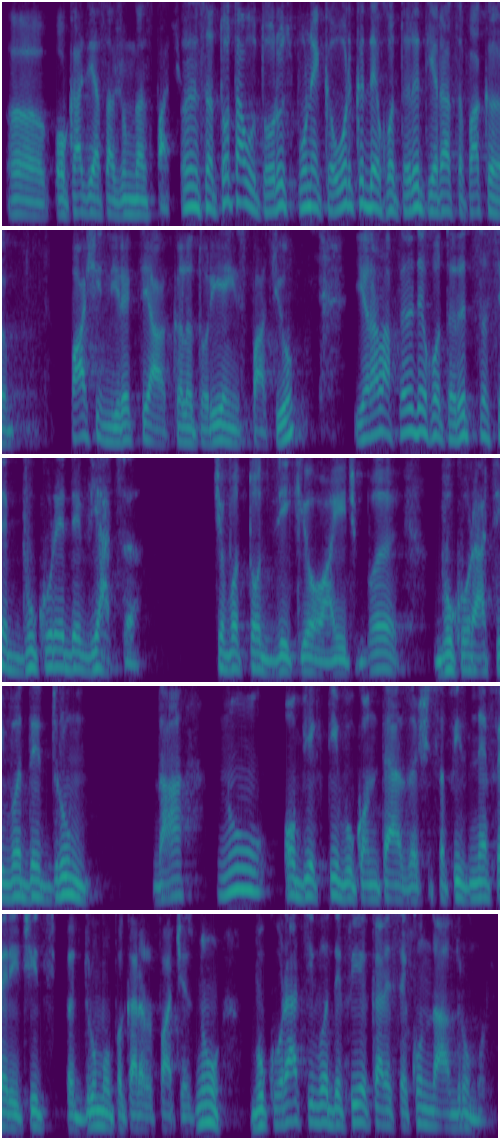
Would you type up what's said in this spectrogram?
uh, ocazia să ajungă în spațiu. Însă tot autorul spune că oricât de hotărât era să facă pași în direcția călătoriei în spațiu, era la fel de hotărât să se bucure de viață. Ce vă tot zic eu aici, bă, bucurați-vă de drum, da? Nu obiectivul contează și să fiți nefericiți pe drumul pe care îl faceți. Nu, bucurați-vă de fiecare secundă a drumului.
